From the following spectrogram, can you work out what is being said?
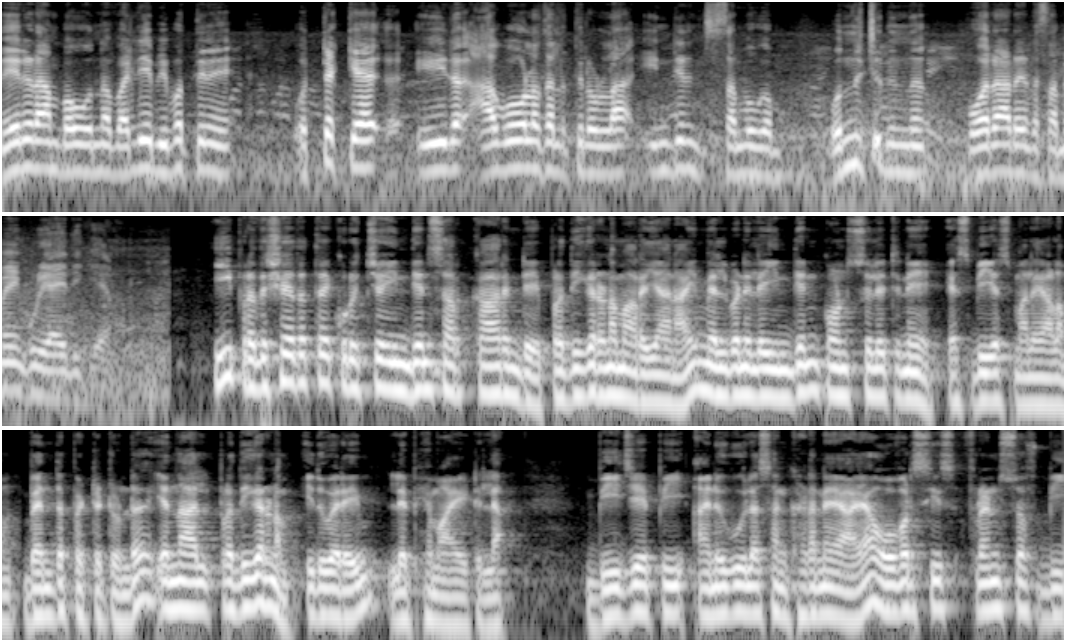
നേരിടാൻ പോകുന്ന വലിയ വിപത്തിനെ ഒറ്റയ്ക്ക് ഈ ആഗോളതലത്തിലുള്ള ഇന്ത്യൻ സമൂഹം ഒന്നിച്ചു നിന്ന് പോരാടേണ്ട സമയം കൂടിയായിരിക്കുകയാണ്. ഈ പ്രതിഷേധത്തെക്കുറിച്ച് ഇന്ത്യൻ സർക്കാരിന്റെ പ്രതികരണം അറിയാനായി മെൽബണിലെ ഇന്ത്യൻ കോൺസുലേറ്റിനെ എസ് ബി എസ് മലയാളം ബന്ധപ്പെട്ടിട്ടുണ്ട്. എന്നാൽ പ്രതികരണം ഇതുവരെയും ലഭ്യമായിട്ടില്ല. ബി ജെ പി അനുകൂല സംഘടനയായ overseas friends of B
